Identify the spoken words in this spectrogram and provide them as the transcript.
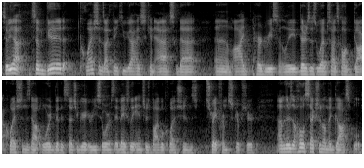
so yeah, some good questions I think you guys can ask that um, I heard recently. There's this website it's called gotquestions.org that is such a great resource. It basically answers Bible questions straight from Scripture. Um, there's a whole section on the gospel,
